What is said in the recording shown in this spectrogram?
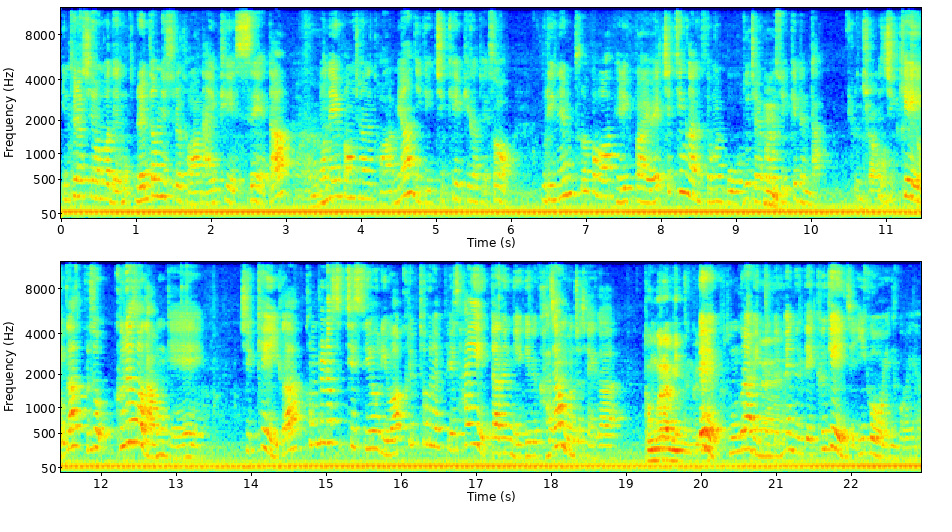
interaction과 ran- randomness를 더한 IPS에다 음, one-way function을 더하면 이게 ZKP가 돼서 우리는 prover와 verifier의 cheating 가능성을 모두 제거할 음. 수 있게 된다. 그렇죠. ZK가 그래서 그래서 나온 게 GK가 컴플렉시티 시오리와 크립토그래피 사이에 있다는 얘기를 가장 먼저 제가 동그라미 있는 그림. 네 동그라미 있는 네. 걸 했는데 그게 이제 이거인 거예요.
